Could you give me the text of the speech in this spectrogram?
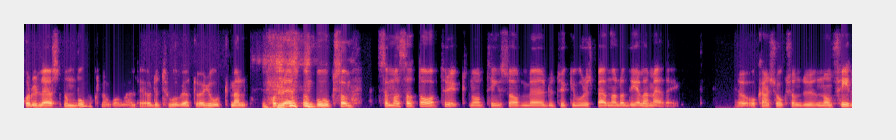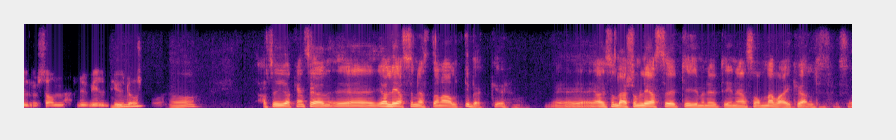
Har du läst någon bok någon gång? Eller? Och det tror vi att du har gjort. Men har du läst någon bok som, som har satt avtryck? Någonting som eh, du tycker vore spännande att dela med dig? Och kanske också om du, någon film som du vill bjuda Mm. oss på? Mm. Ja. Alltså jag kan säga, eh, jag läser nästan alltid böcker. Eh, jag är sån där som läser tio minuter innan jag somnar varje kväll. Så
